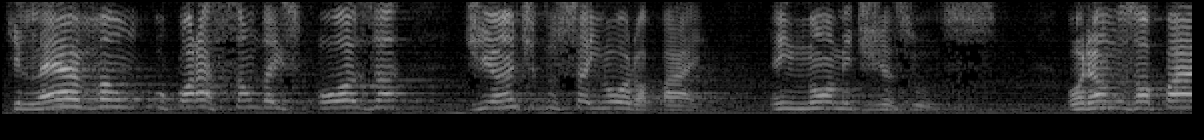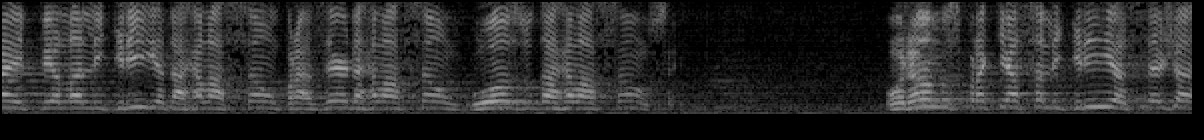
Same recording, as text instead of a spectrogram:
que levam o coração da esposa diante do Senhor, ó Pai, em nome de Jesus. Oramos, ó Pai, pela alegria da relação, prazer da relação, gozo da relação, Senhor. Oramos para que essa alegria seja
